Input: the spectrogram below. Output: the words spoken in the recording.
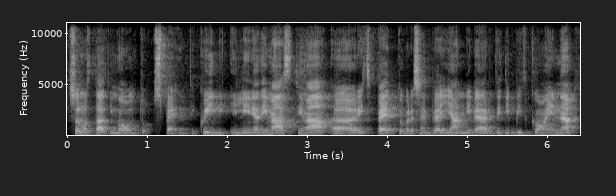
sono stati molto spenti. Quindi in linea di massima eh, rispetto per esempio agli anni verdi di Bitcoin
